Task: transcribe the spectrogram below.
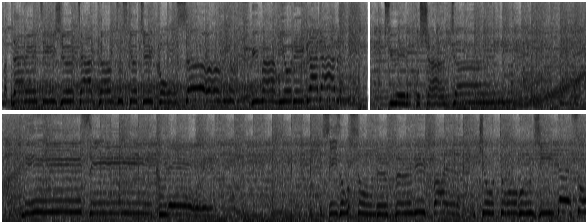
Ma planète est jetable comme tout ce que tu consommes. Humain biodégradable, tu es le prochain homme. Laissez couler. Sont devenues folles. Kyoto rougit de son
